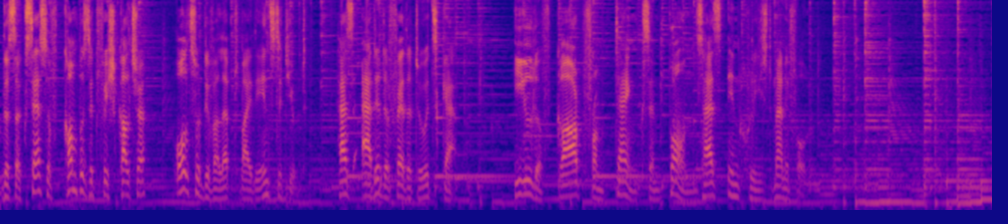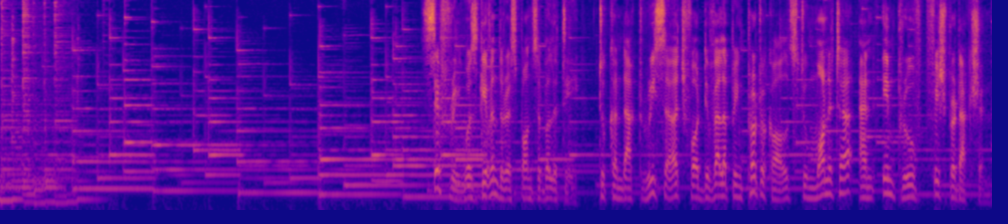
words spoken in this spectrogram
The success of composite fish culture also developed by the Institute, has added a feather to its cap. Yield of carp from tanks and ponds has increased manifold. CIFRI was given the responsibility to conduct research for developing protocols to monitor and improve fish production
